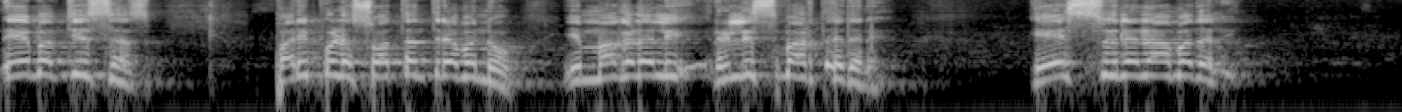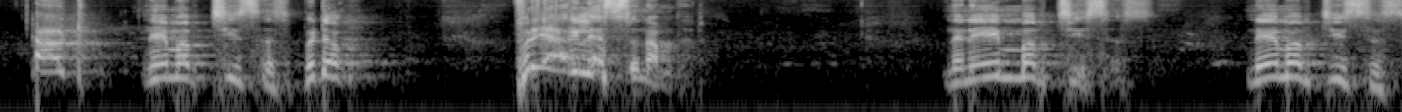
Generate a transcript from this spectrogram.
name of Jesus ಪರಿಪೂರ್ಣ ಸ್ವಾತಂತ್ರ್ಯವನ್ನು ಈ ಮಗಳಲ್ಲಿ ರಿಲೀಸ್ ಮಾಡ್ತಾ ಇದ್ದಾನೆ. ಯೇಸುವಿನ ನಾಮದಲ್ಲಿ. ಔಟ್ ನೇಮ್ ಆಫ್ ಜೀಸಸ್ ಬಿಟ್ಟು ಫ್ರೀ ಆಗಲಿ ಯೇಸು ನಾಮದಲ್ಲಿ. The name of Jesus name of Jesus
